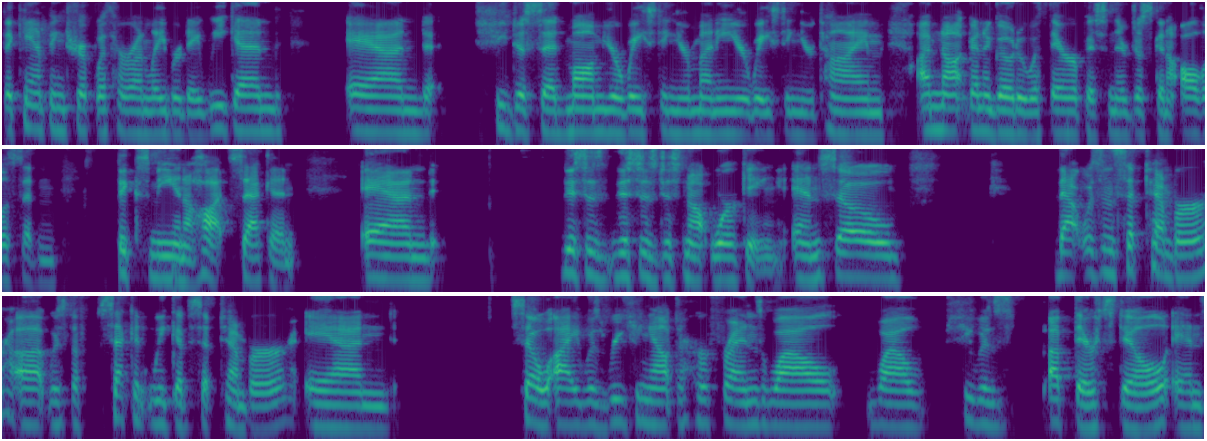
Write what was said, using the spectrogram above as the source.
the camping trip with her on Labor Day weekend. And she just said, Mom, you're wasting your money. You're wasting your time. I'm not going to go to a therapist and they're just going to all of a sudden fix me in a hot second. And this is this is just not working. And so that was in September. Uh, it was the second week of September, and so I was reaching out to her friends while while she was up there still, and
